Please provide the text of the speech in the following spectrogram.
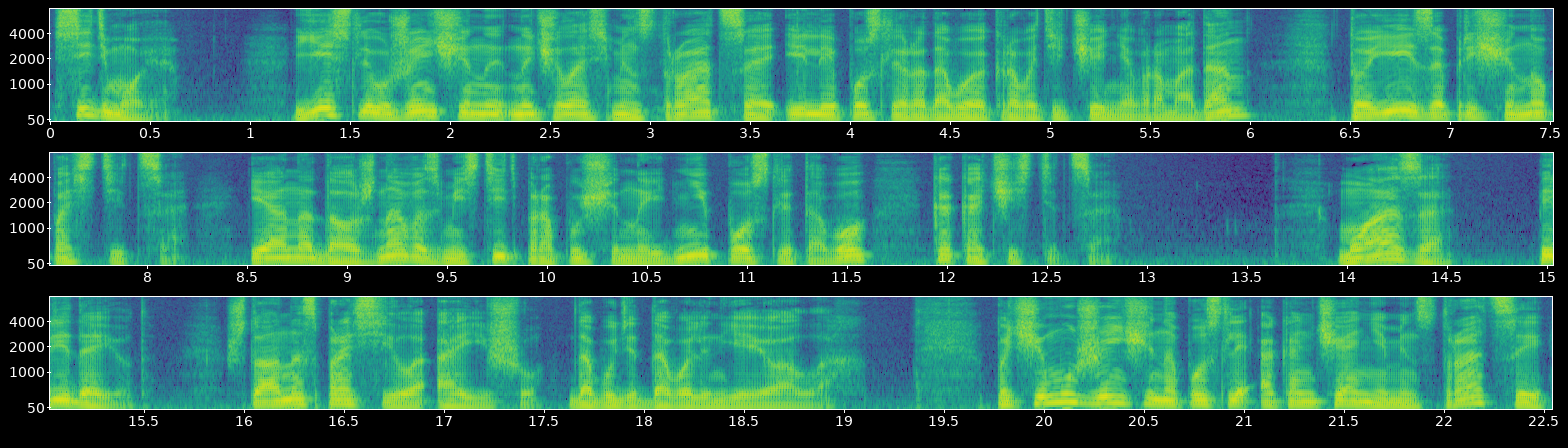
Седьмое. Если у женщины началась менструация или послеродовое кровотечение в Рамадан, то ей запрещено поститься – и она должна возместить пропущенные дни после того, как очистится. Муаза передает, что она спросила Аишу, да будет доволен ею Аллах, почему женщина после окончания менструации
